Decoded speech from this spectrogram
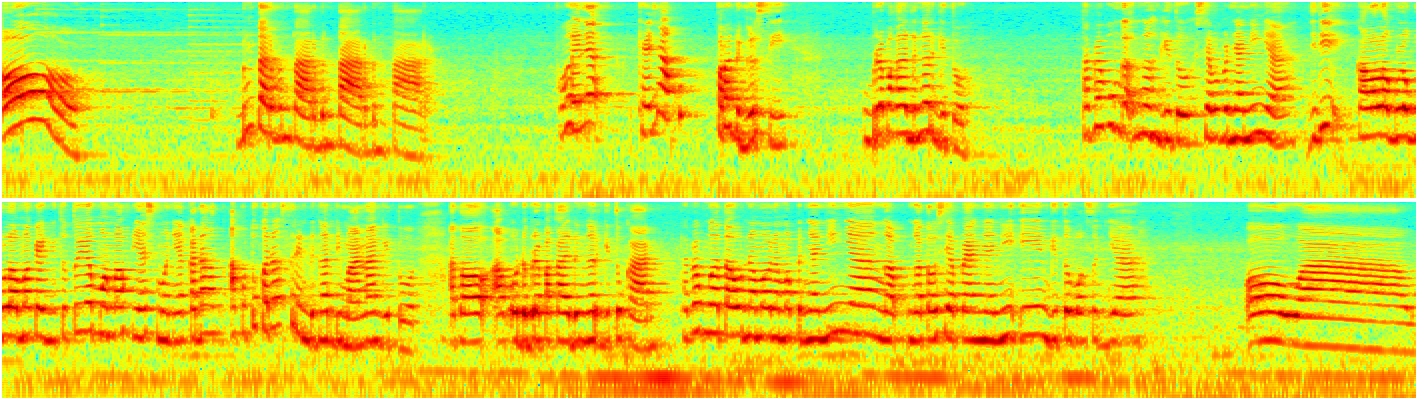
Oh. Bentar bentar bentar bentar. Kok kayaknya kayaknya aku pernah denger sih. Berapa kali denger gitu. Tapi aku nggak ngeh gitu siapa penyanyinya. Jadi kalau lagu-lagu lama kayak gitu tuh ya mohon maaf ya semuanya. Kadang aku tuh kadang sering dengar di mana gitu. Atau udah berapa kali denger gitu kan. Tapi aku nggak tahu nama-nama penyanyinya nggak nggak tahu siapa yang nyanyiin gitu maksudnya oh wow.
